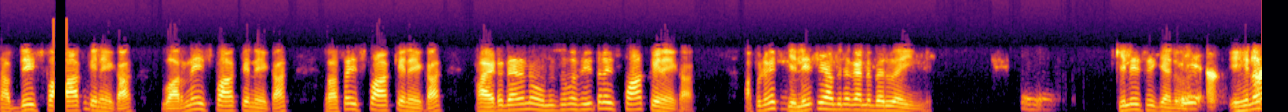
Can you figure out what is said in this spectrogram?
ශබ්දේ ස්පාක් වෙන එකක්. වර්ණේ ස්පාක් වෙන එකක්. රස ස්පාක් වෙන එකක්. කයට දැනෙන උණුසුම සීතල ස්පාක් වෙන එකක්. අපිට මේ කෙලෙසේ හඳුන ගන්න බැරුව ඉන්නේ. කෙලෙසේ කියන්නේ එහෙනම්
